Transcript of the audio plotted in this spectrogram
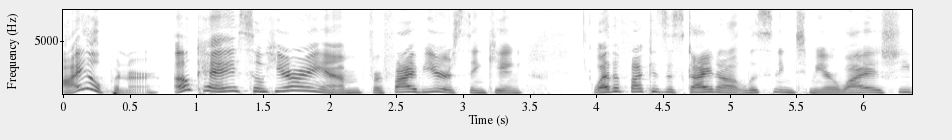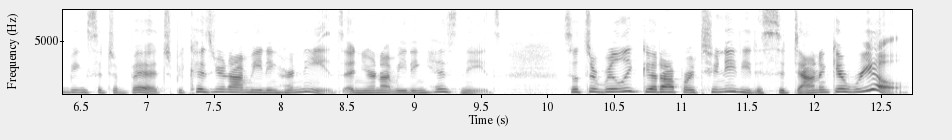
eye opener. Okay, so here I am for 5 years thinking why the fuck is this guy not listening to me or why is she being such a bitch because you're not meeting her needs and you're not meeting his needs. So it's a really good opportunity to sit down and get real.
